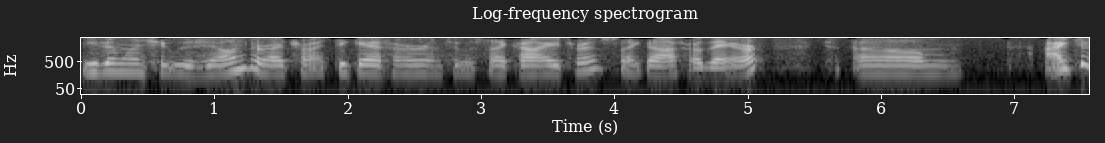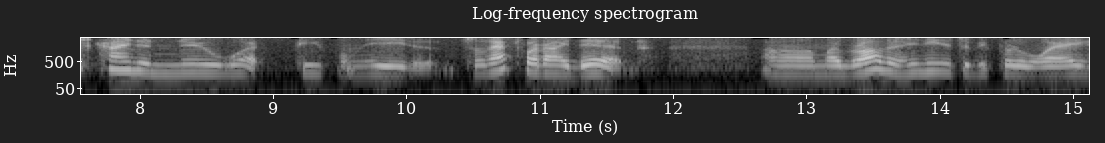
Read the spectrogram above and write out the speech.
Even when she was younger, I tried to get her into a psychiatrist. I got her there. Um, I just kind of knew what people needed, so that's what I did. Uh, my brother, he needed to be put away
